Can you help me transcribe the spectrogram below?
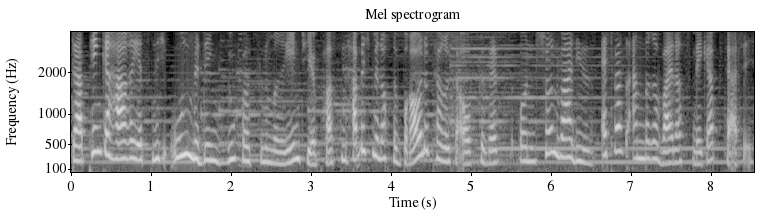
Da pinke Haare jetzt nicht unbedingt super zu einem Rentier passen, habe ich mir noch eine braune Perücke aufgesetzt und schon war dieses etwas andere Weihnachts-Make-up fertig.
